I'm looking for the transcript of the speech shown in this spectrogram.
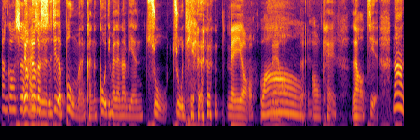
办公室没有没有个实际的部门，可能固定会在那边驻驻点，没有哇，没有对，OK，了解。那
